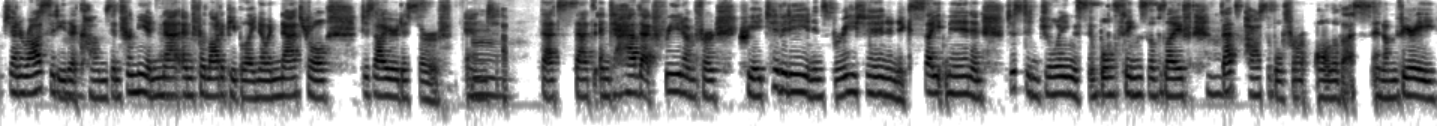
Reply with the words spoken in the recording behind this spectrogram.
generosity that mm. comes and for me and nat- and for a lot of people i know a natural desire to serve and mm. That's that's and to have that freedom for creativity and inspiration and excitement and just enjoying the simple things of life mm-hmm. that's possible for all of us. And i'm very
